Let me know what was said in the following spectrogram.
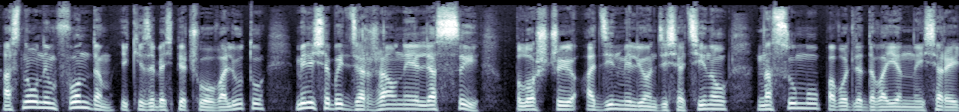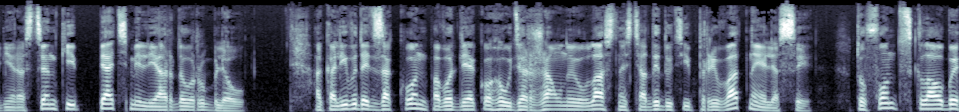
Асноўным фондам, які забяспечваў валюту, меліся быць дзяржаўныя лясы плошчаю адзін мільён дзесяцінаў на суму паводле даваеннай сярэдняй расцэнкі 5 мільярдаў рублёў. А калі выдаць закон, паводле якога ў дзяржаўную ўласнасць адыдуць і прыватныя лясы, то фонд склаў бы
